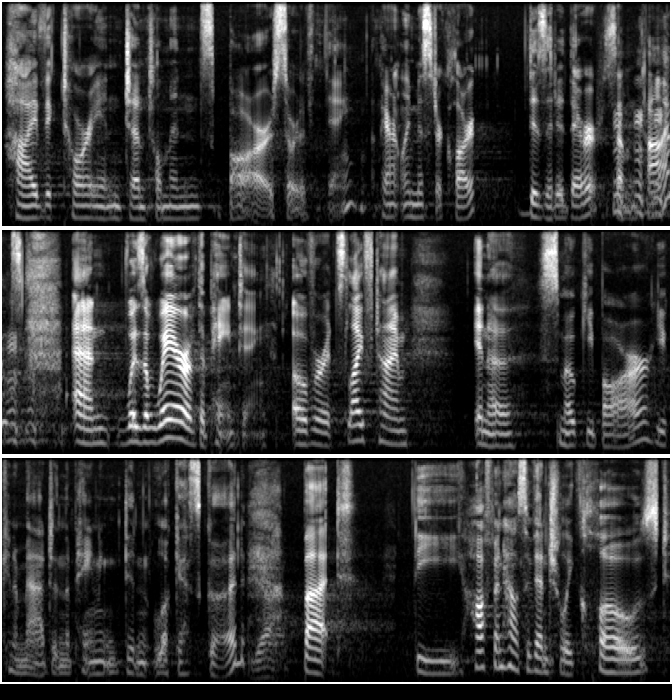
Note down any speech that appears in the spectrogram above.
high Victorian gentlemen's bars sort of thing. Apparently, Mr. Clark visited there sometimes and was aware of the painting over its lifetime in a smoky bar. You can imagine the painting didn't look as good. Yeah. But the Hoffman House eventually closed.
